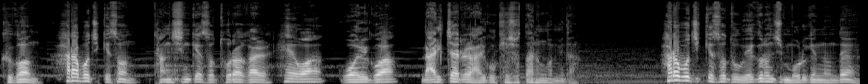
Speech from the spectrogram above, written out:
그건 할아버지께선 당신께서 돌아갈 해와 월과 날짜를 알고 계셨다는 겁니다. 할아버지께서도 왜 그런지 모르겠는데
